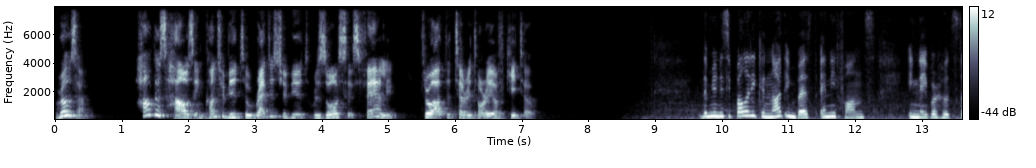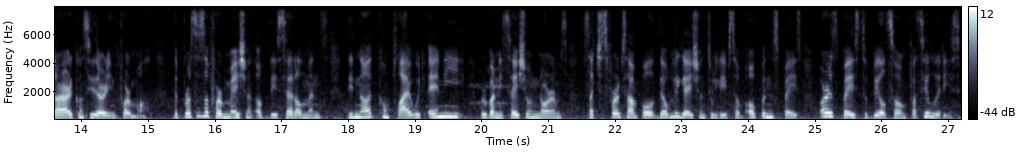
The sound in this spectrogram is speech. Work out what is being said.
Rosa, how does housing contribute to redistribute resources fairly throughout the territory of Quito? The municipality cannot invest any funds in neighborhoods that are considered informal. The process of formation of these settlements did not comply with any urbanization norms, such as, for example, the obligation to leave some open space or a space to build some facilities.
